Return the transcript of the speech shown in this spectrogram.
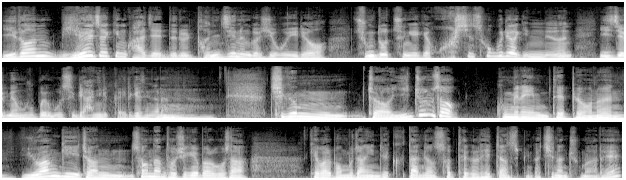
이런 미래적인 과제들을 던지는 것이 오히려 중도층에게 훨씬 소구력 있는 이재명 후보의 모습이 아닐까 이렇게 생각합니다. 음. 지금 저 이준석 국민의힘 대표는 유한기 전 성남 도시개발고사 개발본부장이 이제 극단적 선택을 했지 않습니까? 지난 주말에.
